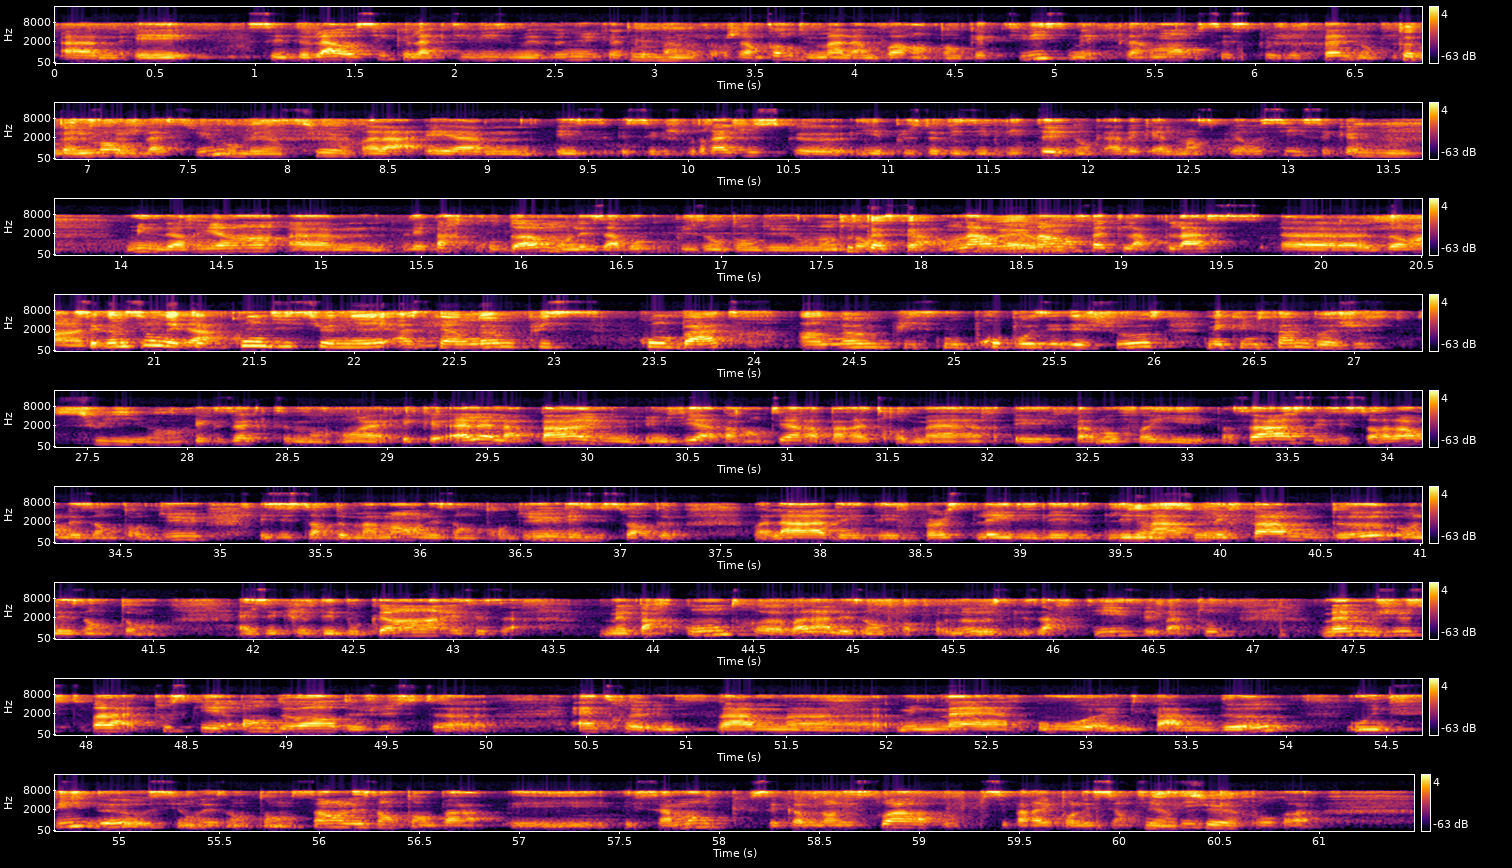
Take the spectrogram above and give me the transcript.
Euh, et c'est de là aussi que l'activisme est venu quelque mmh. part. J'ai encore du mal à me voir en tant qu'activiste, mais clairement, c'est ce que je fais, donc il Totalement. faut que je l'assume. Bien sûr. Voilà, et, euh, et c'est que je voudrais juste qu'il y ait plus de visibilité. Donc, avec Elle m'inspire aussi, c'est que, mmh. mine de rien, euh, les parcours d'hommes, on les a beaucoup plus entendus. On entend Tout à fait. ça. On a, ouais, on a en fait la place euh, dans. C'est comme si on était conditionné à ce qu'un homme puisse combattre, un homme puisse nous proposer des choses, mais qu'une femme doit juste suivre. Exactement, ouais. Et qu'elle, elle n'a pas une, une, vie à part entière à part être mère et femme au foyer. Enfin, ça, ces histoires-là, on les a entendues. Les histoires de maman, on les a entendues. Mmh. Les histoires de, voilà, des, des first ladies, les, les, les femmes d'eux, on les entend. Elles écrivent des bouquins et c'est ça. Mais par contre, euh, voilà, les entrepreneuses, les artistes, et pas tout, même juste, voilà, tout ce qui est en dehors de juste euh, être une femme, euh, une mère ou euh, une femme d'eux, ou une fille d'eux aussi, on les entend. Ça, on les entend pas. Et, et ça manque. C'est comme dans l'histoire, c'est pareil pour les scientifiques, pour euh,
